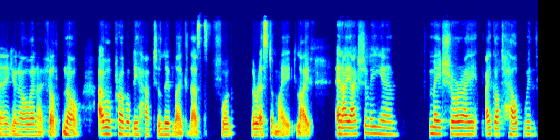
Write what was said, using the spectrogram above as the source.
uh, you know, and I felt, no, I will probably have to live like that for the rest of my life. And I actually um, made sure I, I got help with,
